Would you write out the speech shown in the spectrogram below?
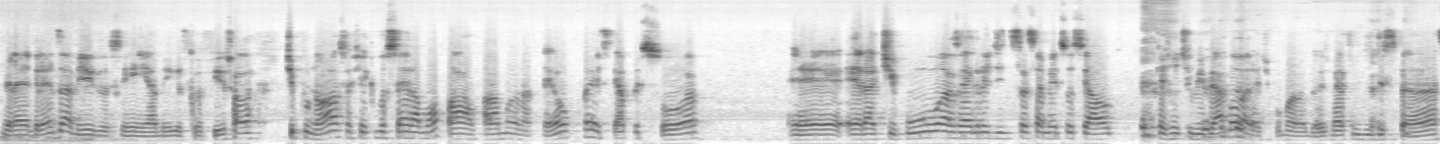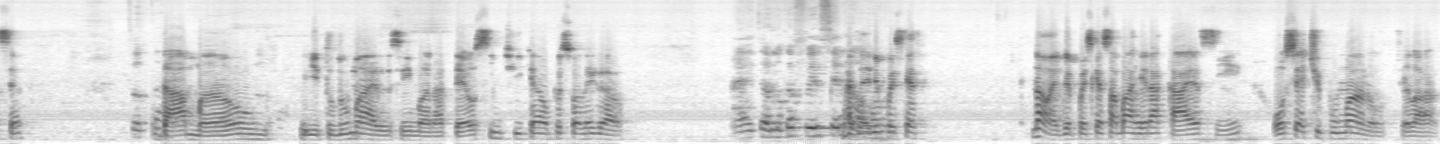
Né, grandes amigos, assim, amigos que eu fiz, falam, tipo, nossa, achei que você era mó pau. Fala, mano, até eu conhecer a pessoa. É, era tipo as regras de distanciamento social que a gente vive agora. tipo, mano, dois metros de distância Total. dar a mão e tudo mais, assim, mano. Até eu sentir que é uma pessoa legal. Ah, então eu nunca fui assim, Mas aí depois que. É... Não, é depois que essa barreira cai, assim. Ou se é tipo, mano, sei lá.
